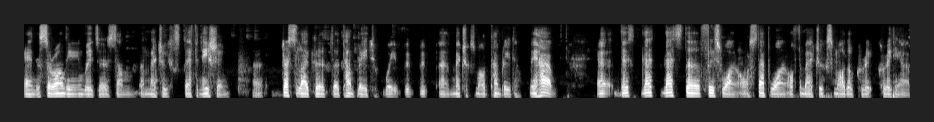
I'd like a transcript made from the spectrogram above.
and surrounding with uh, some uh, metrics definition just like the template we, we, metrics model template we have. This that that's the phase one or step one of the metrics model create, creating up,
